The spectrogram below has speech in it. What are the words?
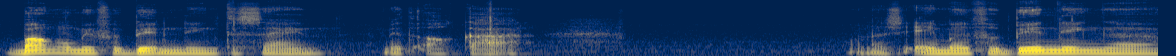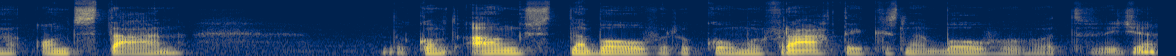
Bang om in verbinding te zijn met elkaar. Want als je eenmaal in verbinding uh, ontstaan, dan komt angst naar boven, er komen vraagtekens naar boven. Wat, weet je,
